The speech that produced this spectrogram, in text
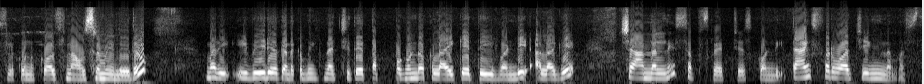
అసలు కొనుక్కోవాల్సిన అవసరమే లేదు. మరి ఈ వీడియో కనుక మీకు నచ్చితే తప్పకుండా ఒక లైక్ అయితే ఇవ్వండి. అలాగే ఛానల్ని సబ్స్క్రైబ్ చేసుకోండి. థ్యాంక్స్ ఫర్ వాచింగ్ నమస్తే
